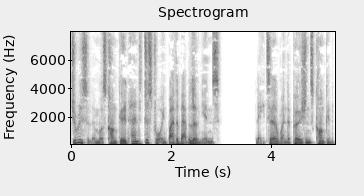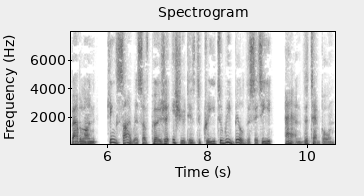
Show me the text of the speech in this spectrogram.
Jerusalem was conquered and destroyed by the Babylonians. Later, when the Persians conquered Babylon, King Cyrus of Persia issued his decree to rebuild the city and the temple.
